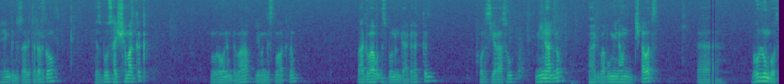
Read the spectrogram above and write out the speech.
ይህን ግንዛቤ ተደርገው ህዝቡ ሳይሸማቀቅ ኑሮውን እንዲመራ የመንግስት መዋቅርም በአግባቡ ህዝቡን እንዲያገለግል ፖሊስ የራሱ ሚና አለው። በአግባቡ ሚናውን እንዲጫወት በሁሉም ቦታ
